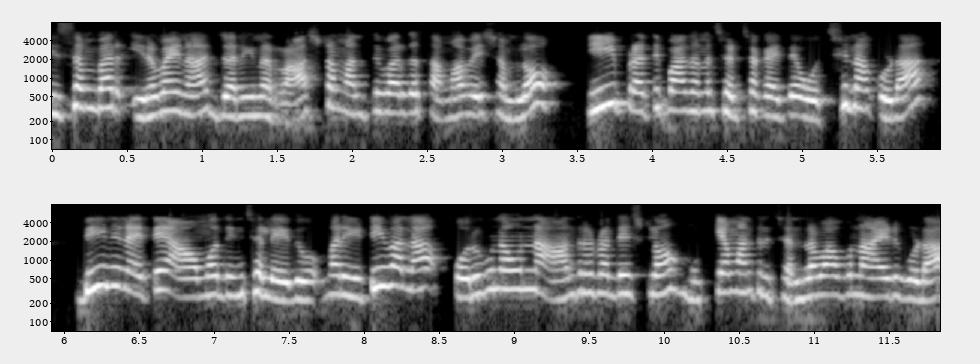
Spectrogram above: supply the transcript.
డిసెంబర్ ఇరవైన జరిగిన రాష్ట్ర మంత్రివర్గ సమావేశంలో ఈ ప్రతిపాదన చర్చకైతే వచ్చినా కూడా దీనినైతే ఆమోదించలేదు. మరి ఇటీవల పొరుగున ఉన్న ఆంధ్రప్రదేశ్లో ముఖ్యమంత్రి చంద్రబాబు నాయుడు కూడా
